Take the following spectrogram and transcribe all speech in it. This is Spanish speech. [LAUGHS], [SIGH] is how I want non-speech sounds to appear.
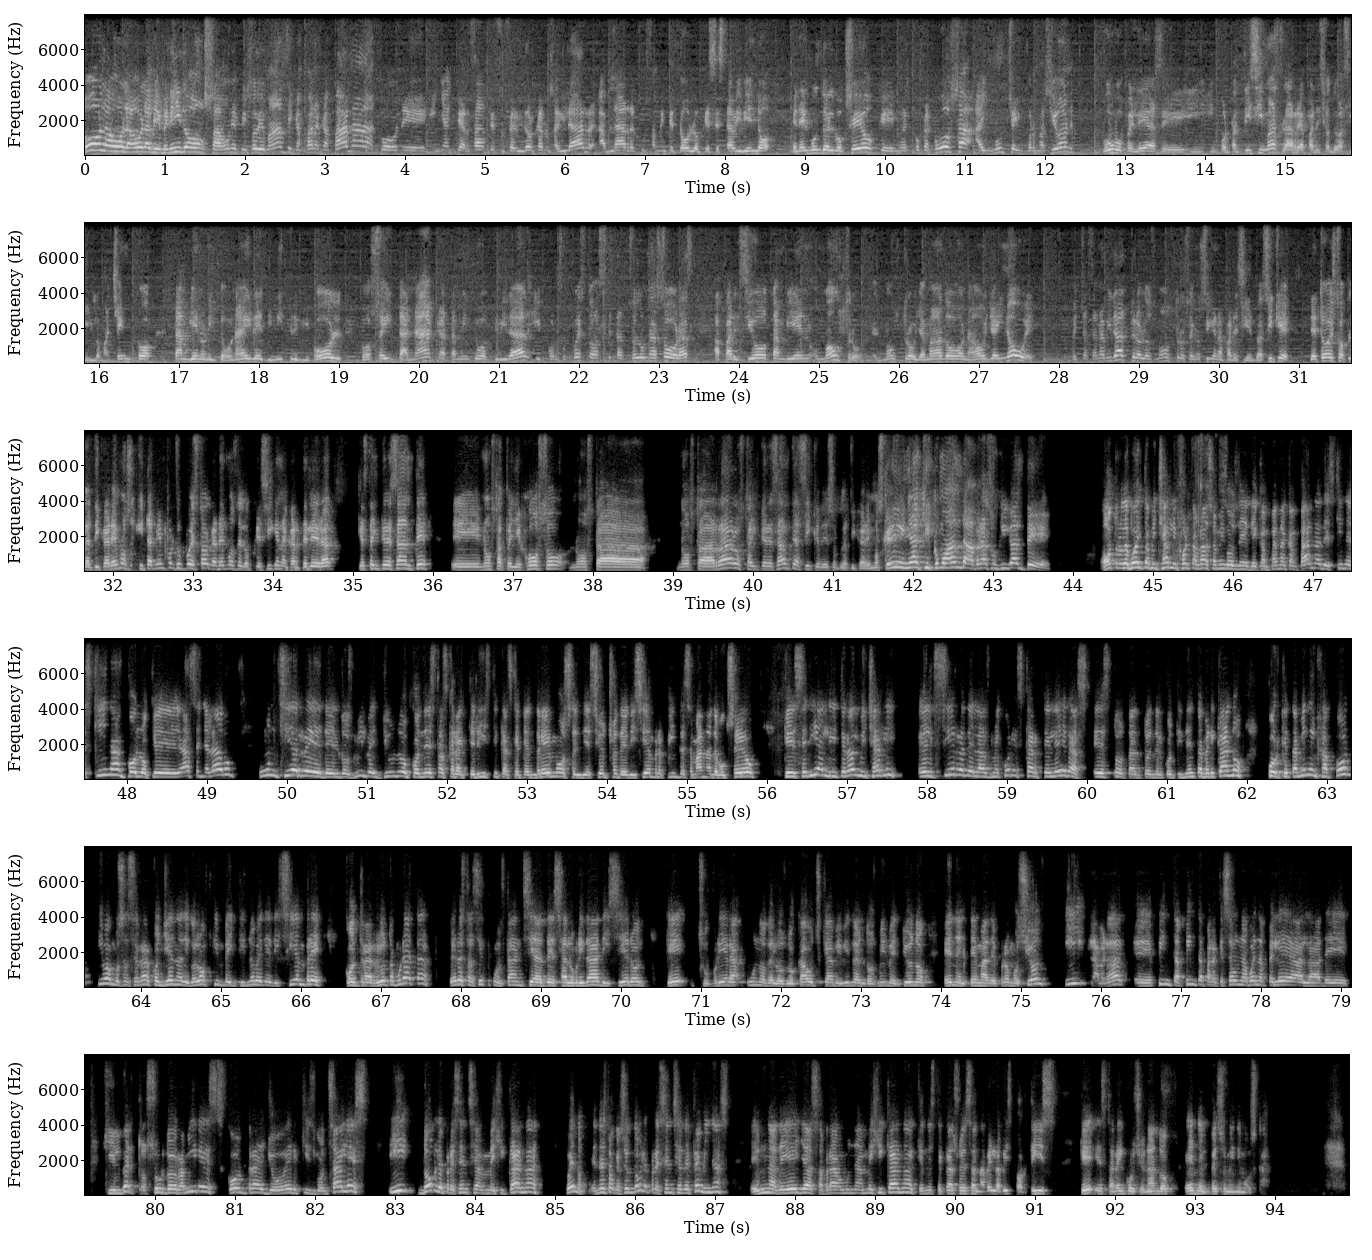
Hola, hola, hola, bienvenidos a un episodio más de Campana a Campana con eh, Iñaki Arzate, su servidor Carlos Aguilar, hablar justamente todo lo que se está viviendo en el mundo del boxeo, que no es poca cosa, hay mucha información, hubo peleas eh, importantísimas, la reaparición de Basil Lomachenko, también Onito Onaire, Dimitri Vivol, José Tanaka también tuvo actividad y por supuesto hace tan solo unas horas apareció también un monstruo, el monstruo llamado Naoya Inoue fechas de Navidad, pero los monstruos se nos siguen apareciendo. Así que de todo esto platicaremos y también, por supuesto, hablaremos de lo que sigue en la cartelera, que está interesante, eh, no está pellejoso, no está, no está raro, está interesante, así que de eso platicaremos. Querido Iñaki, ¿cómo anda? Abrazo gigante. Otro de vuelta, mi Charlie. Fuerte abrazo, amigos de, de, campana a campana, de esquina a esquina, con lo que ha señalado. Un cierre del 2021 con estas características que tendremos el 18 de diciembre, fin de semana de boxeo, que sería literal, mi Charlie, el cierre de las mejores carteleras, esto tanto en el continente americano, porque también en Japón íbamos a cerrar con Gennady Golovkin 29 de diciembre contra Ryota Murata, pero estas circunstancias de salubridad hicieron que sufriera uno de los knockouts que ha vivido el 2021 en el tema de promoción. Y la verdad eh, pinta, pinta para que sea una buena pelea la de Gilberto Zurdo Ramírez contra Joerquis González y doble presencia mexicana bueno, en esta ocasión doble presencia de féminas. En una de ellas habrá una mexicana, que en este caso es Anabela Vista Ortiz, que estará incursionando en el peso mínimo Oscar.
